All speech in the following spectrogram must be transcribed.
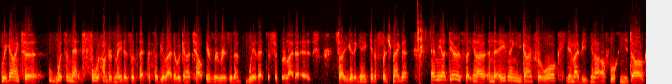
we're going to within that 400 metres of that defibrillator, we're going to tell every resident where that defibrillator is. So you're going to get a fridge magnet, and the idea is that you know in the evening you're going for a walk, you may be you know off walking your dog.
